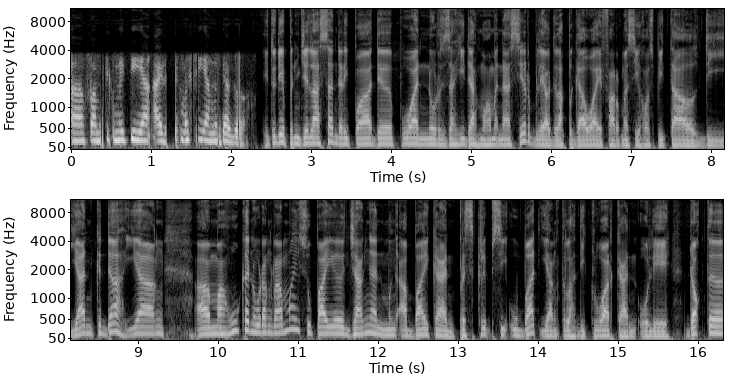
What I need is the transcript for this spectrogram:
uh, farmasi komuniti yang ada farmasi yang menjaga. Itu dia penjelasan daripada Puan Nur Zahidah Muhammad Nasir. Beliau adalah pegawai farmasi hospital di Yan Kedah yang uh, mahukan orang ramai supaya jangan mengabaikan preskripsi ubat yang telah dikeluarkan oleh doktor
